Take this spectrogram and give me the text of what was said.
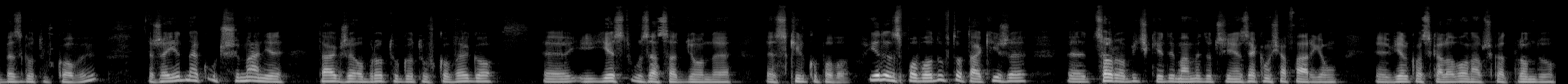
bezgotówkowy, że jednak utrzymanie także obrotu gotówkowego e, jest uzasadnione z kilku powodów. Jeden z powodów to taki, że e, co robić, kiedy mamy do czynienia z jakąś afarią e, wielkoskalową, na przykład prądu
